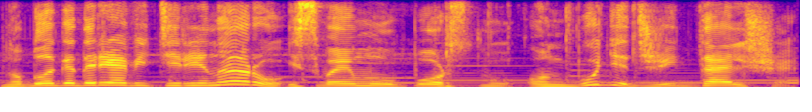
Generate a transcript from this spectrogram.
Но благодаря ветеринару и своему упорству он будет жить дальше.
